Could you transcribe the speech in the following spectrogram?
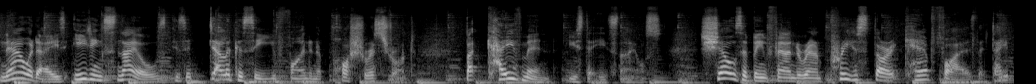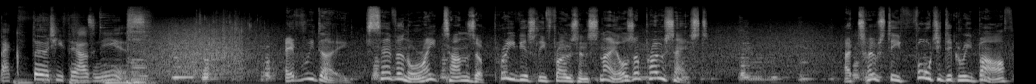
Nowadays, eating snails is a delicacy you find in a posh restaurant. But cavemen used to eat snails. Shells have been found around prehistoric campfires that date back 30,000 years. Every day, seven or eight tons of previously frozen snails are processed. A toasty 40 degree bath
